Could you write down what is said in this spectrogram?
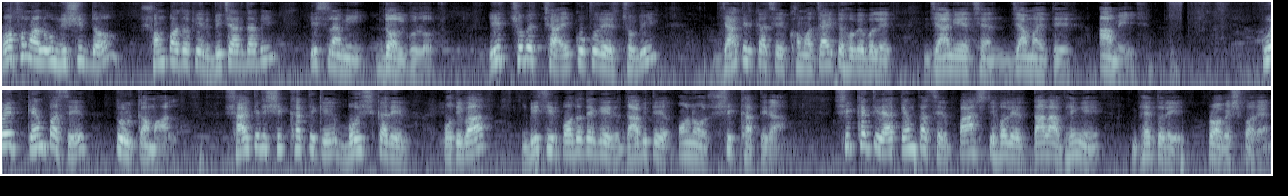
প্রথম আলো নিষিদ্ধ, সম্পাদকের বিচার দাবি, ইসলামী দলগুলোর। ঈদ শুভেচ্ছায় কুকুরের ছবি জাতির কাছে ক্ষমা চাইতে হবে বলে জানিয়েছেন জামায়াতের আমির। কুয়েট ক্যাম্পাসে তুলকামাল সাঁত্রিশ শিক্ষার্থীকে বহিষ্কারের প্রতিবাদ, বিসির পদত্যাগের দাবিতে অনর শিক্ষার্থীরা। শিক্ষার্থীরা ক্যাম্পাসের পাঁচটি হলের তালা ভেঙে ভেতরে প্রবেশ করেন।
